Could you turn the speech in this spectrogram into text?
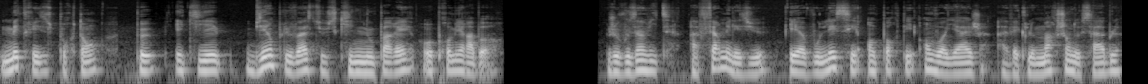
maîtrise pourtant peu et qui est bien plus vaste que ce qu'il nous paraît au premier abord. Je vous invite à fermer les yeux et à vous laisser emporter en voyage avec le marchand de sable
